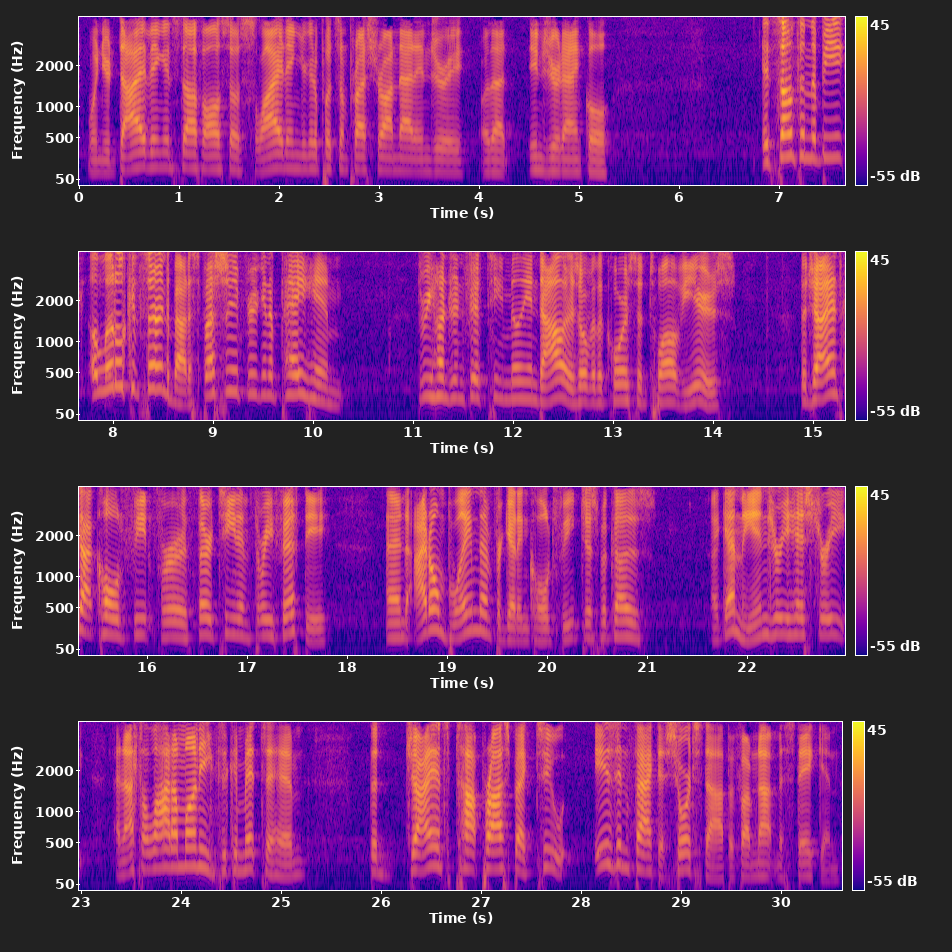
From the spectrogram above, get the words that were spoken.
when you're diving and stuff. Also, sliding, you're going to put some pressure on that injury or that injured ankle. It's something to be a little concerned about, especially if you're going to pay him $315 million over the course of 12 years. The Giants got cold feet for 13 and 350, and I don't blame them for getting cold feet just because again, the injury history, and that's a lot of money to commit to him. The Giants' top prospect, too, is in fact a shortstop, if I'm not mistaken.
